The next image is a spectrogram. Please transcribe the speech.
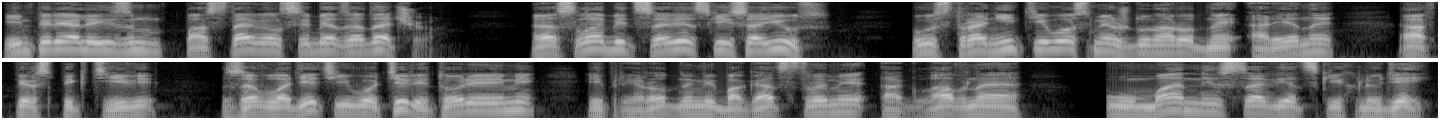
Империализм поставил себе задачу ослабить Советский Союз, устранить его с международной арены, а в перспективе завладеть его территориями и природными богатствами, а главное — умами советских людей.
